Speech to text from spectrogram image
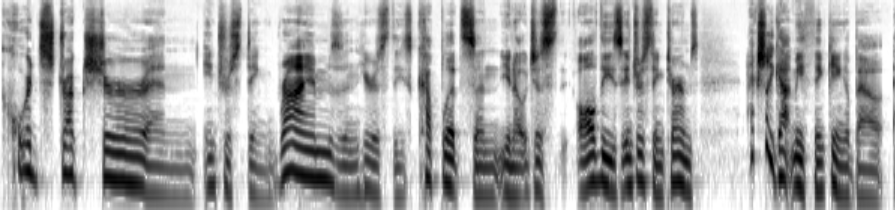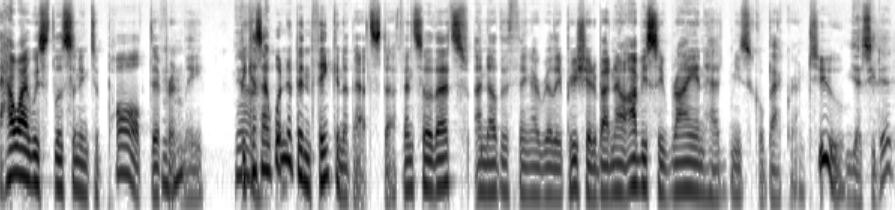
chord structure and interesting rhymes and here's these couplets and you know just all these interesting terms actually got me thinking about how I was listening to Paul mm-hmm. differently because I wouldn't have been thinking of that stuff. And so that's another thing I really appreciate about it. now obviously Ryan had musical background too. Yes, he did.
